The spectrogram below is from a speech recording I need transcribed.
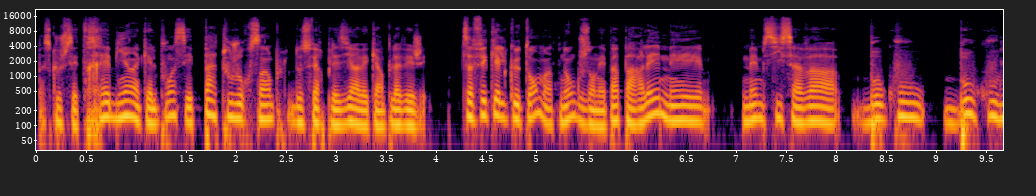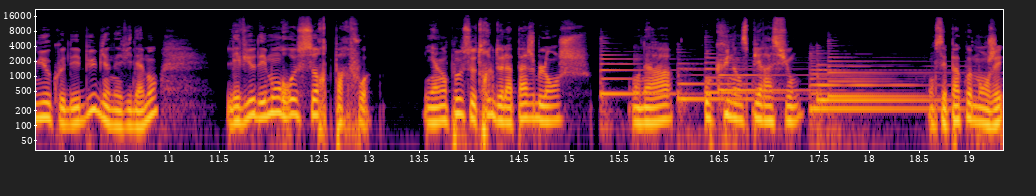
Parce que je sais très bien à quel point c'est pas toujours simple de se faire plaisir avec un plat végé. Ça fait quelques temps maintenant que je vous en ai pas parlé, mais même si ça va beaucoup, beaucoup mieux qu'au début, bien évidemment, les vieux démons ressortent parfois. Il y a un peu ce truc de la page blanche. On n'a aucune inspiration. On ne sait pas quoi manger.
